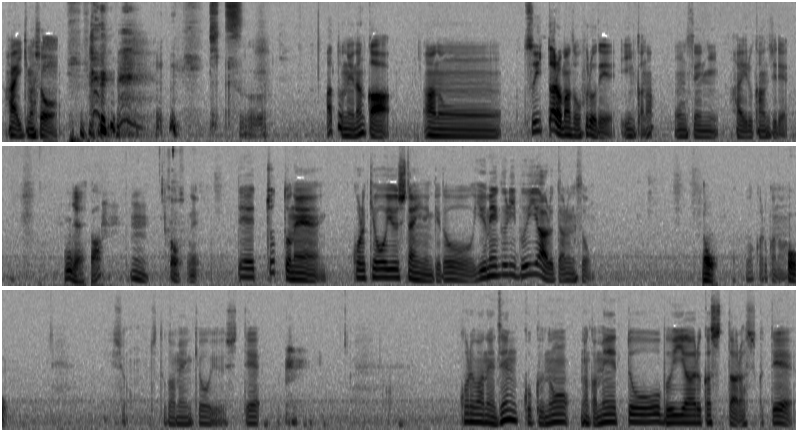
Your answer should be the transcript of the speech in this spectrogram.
はい行きましょう。きつ。あとねなんかあのー、着いたらまずお風呂でいいんかな？温泉に入る感じで。いいんじゃないですか？うん。そうですね。でちょっとねこれ共有したいねんけど夢ぐり VR ってあるんですよ。お。わかるかなほうよいしょちょっと画面共有してこれはね全国のなんか名刀を VR 化したらしくて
